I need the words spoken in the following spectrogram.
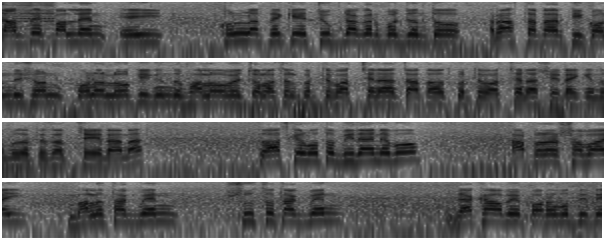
জানতে পারলেন, এই খুলনা থেকে চুকনগর পর্যন্ত রাস্তাটার কি কন্ডিশন কোনো লোকই কিন্তু ভালোভাবে চলাচল করতে পারছে না, যাতায়াত করতে পারছে না, সেটাই কিন্তু বোঝাতে চাচ্ছে এরা না। তো আজকের মতো বিদায় নেব। আপনারা সবাই ভালো থাকবেন, সুস্থ থাকবেন। দেখা হবে পরবর্তীতে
